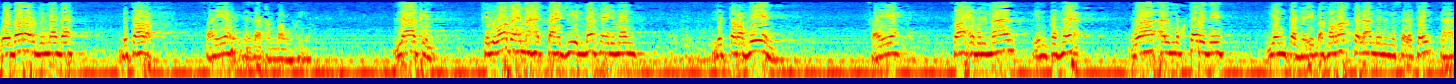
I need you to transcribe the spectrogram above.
وضرر بماذا؟ بطرف. صحيح؟ جزاك الله خيرا. لكن في الوضع مع التعجيل نفع لمن؟ للطرفين. صحيح؟ صاحب المال ينتفع والمقترض ينتفع. يبقى فرقت الآن بين المسألتين. نعم.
